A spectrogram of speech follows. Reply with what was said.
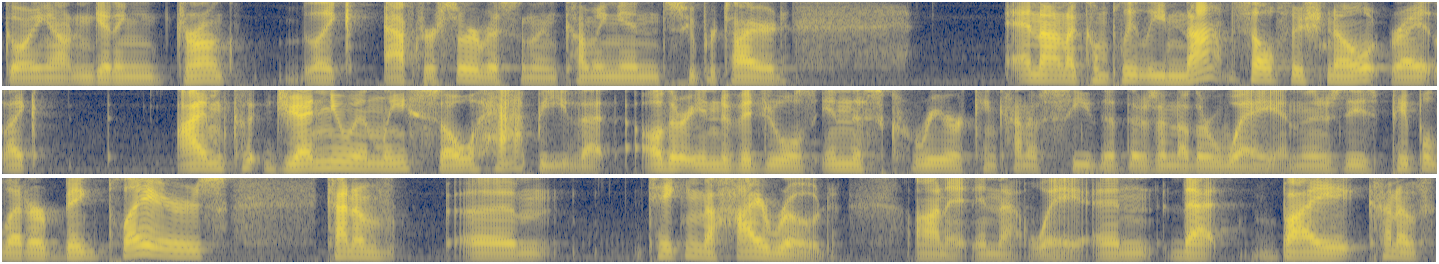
going out and getting drunk like after service and then coming in super tired. And on a completely not selfish note, right? Like I'm genuinely so happy that other individuals in this career can kind of see that there's another way and there's these people that are big players kind of um, taking the high road on it in that way. And that by kind of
